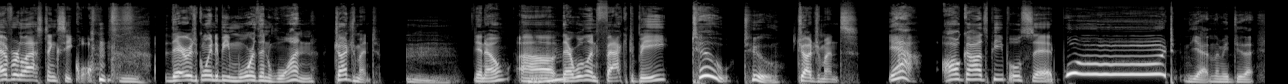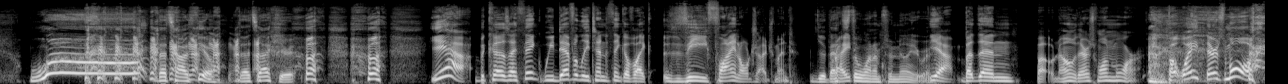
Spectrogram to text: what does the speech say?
everlasting sequel. Hmm. there is going to be more than one judgment. Hmm. You know, uh, hmm. there will in fact be two Two. judgments. Yeah, all God's people said, "What?" Yeah, let me do that. What? that's how I feel. That's accurate. Yeah, because I think we definitely tend to think of like the final judgment. Yeah, that's right? the one I'm familiar with. Yeah, but then, but no, there's one more. But wait, there's more.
